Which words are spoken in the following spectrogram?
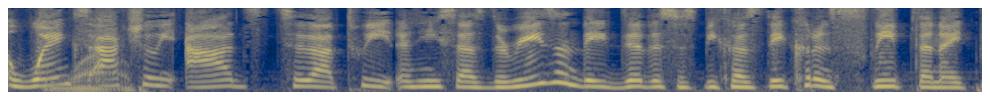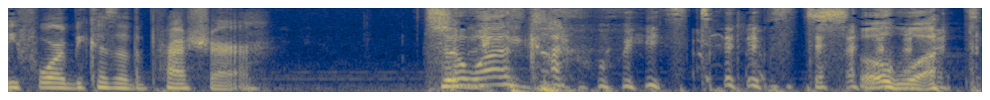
Wanks Wow. actually adds to that tweet, and he says the reason they did this is because they couldn't sleep the night before because of the pressure. So they what? got wasted instead. So what?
